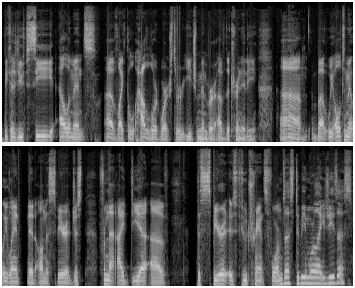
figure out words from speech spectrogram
because you see elements of like the, how the Lord works through each member of the Trinity. Um, but we ultimately landed on the Spirit just from that idea of the Spirit is who transforms us to be more like Jesus.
